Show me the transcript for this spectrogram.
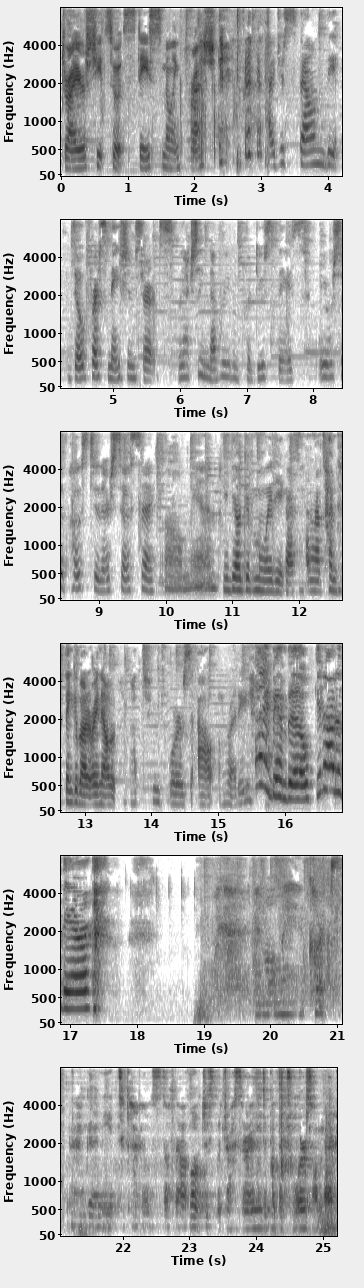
dryer sheet so it stays smelling fresh. I just found the Dope Fresh Nation shirts. We actually never even produced these. We were supposed to. They're so sick. Oh man. Maybe I'll give them away to you guys. I don't have time to think about it right now, but I got two drawers out already. Hey, Bamboo, get out of there. oh my god. And all my carts that I'm gonna need to carry all this stuff out. Well, just the dresser. I need to put the drawers on there.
